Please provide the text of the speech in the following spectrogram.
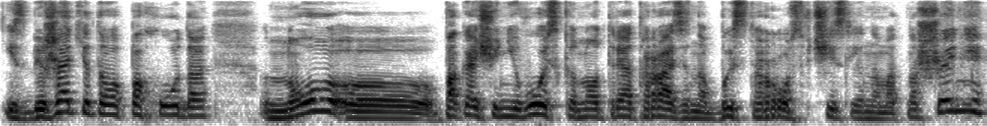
избежать этого похода, но э, пока еще не войско, но отряд Разина быстро рос в численном отношении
